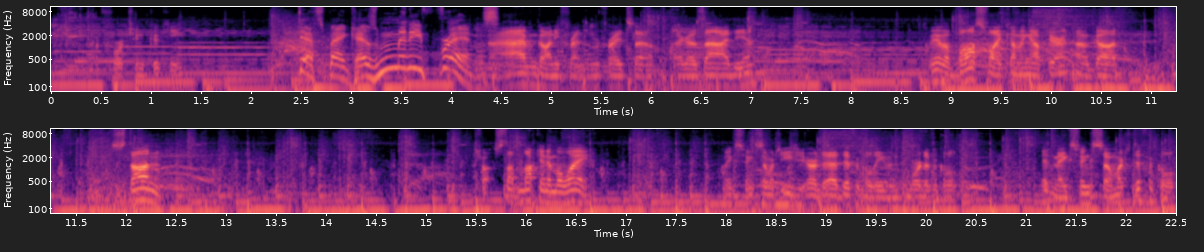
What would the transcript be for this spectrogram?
A fortune cookie. Deathspank has many friends. Nah, I haven't got any friends, I'm afraid, so there goes that idea. We have a boss fight coming up here. Oh god. Stun! Stop knocking him away. Makes things so much easier, or uh, difficult even, more difficult. It makes things so much difficult.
